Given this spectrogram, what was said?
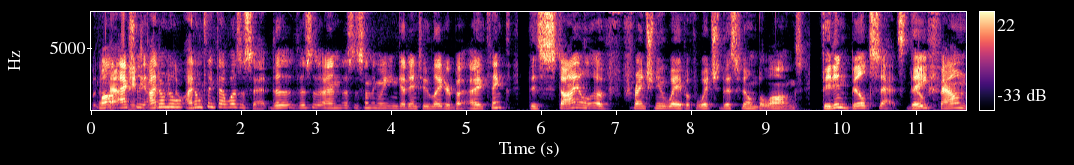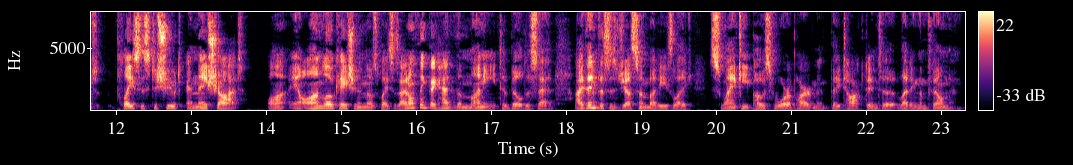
with Well, matte actually, I don't know. I don't think that was a set. The, this is, and this is something we can get into later. But I think the style of French New Wave of which this film belongs, they didn't build sets. They found places to shoot, and they shot on on location in those places. I don't think they had the money to build a set. I think this is just somebody's like swanky post-war apartment they talked into letting them film in.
